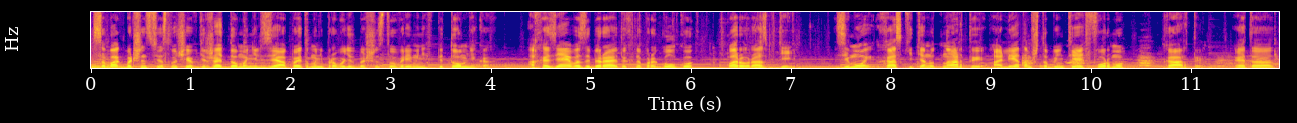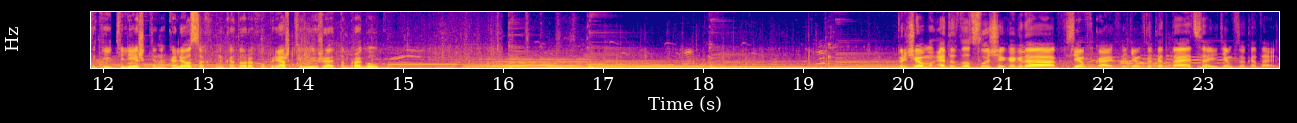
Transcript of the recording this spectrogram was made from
Собак в большинстве случаев держать дома нельзя, поэтому они проводят большинство времени в питомниках, а хозяева забирают их на прогулку пару раз в день. Зимой хаски тянут нарты, а летом, чтобы не терять форму, карты. Это такие тележки на колесах, на которых упряжки выезжают на прогулку. Причем это тот случай, когда всем в кайф, и тем, кто катается, и тем, кто катает.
